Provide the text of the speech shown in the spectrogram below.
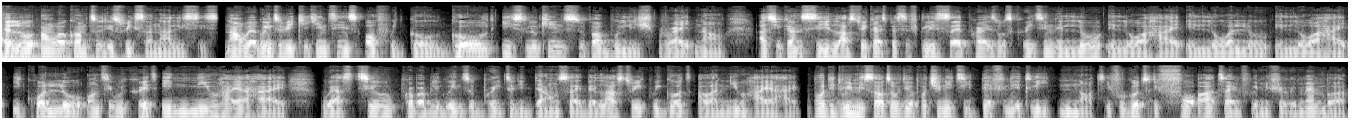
Hello and welcome to this week's analysis. Now we are going to be kicking things off with gold. Gold is looking super bullish right now. As you can see, last week I specifically said price was creating a low, a lower high, a lower low, a lower high, equal low until we create a new higher high. We are still probably going to break to the downside. But last week we got our new higher high. But did we miss out of the opportunity? Definitely not. If we go to the four hour time frame, if you remember,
